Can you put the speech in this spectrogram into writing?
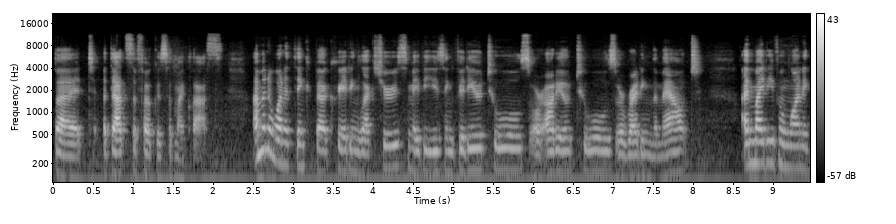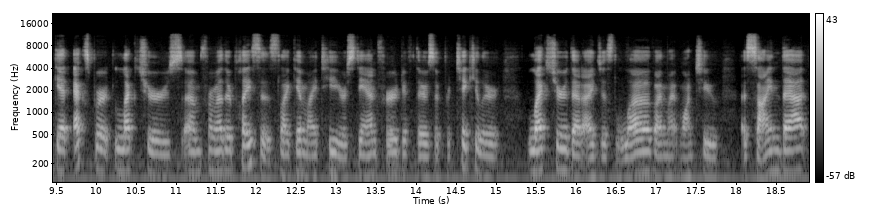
but that's the focus of my class. I'm going to want to think about creating lectures, maybe using video tools or audio tools or writing them out. I might even want to get expert lectures um, from other places like MIT or Stanford if there's a particular lecture that I just love. I might want to assign that.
